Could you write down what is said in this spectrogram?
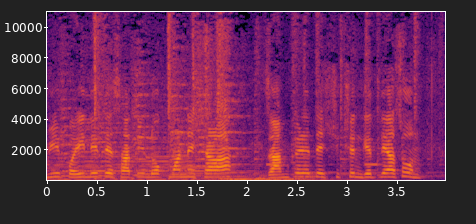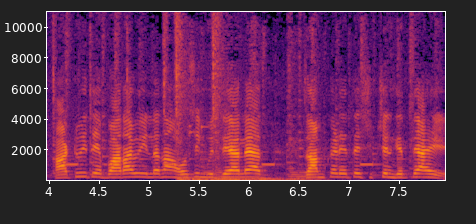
मी पहिली ते सातवी लोकमान्य शाळा जामखेड येथे शिक्षण घेतले असून आठवी ते बारावी लना हाऊसिंग विद्यालयात जामखेड येथे शिक्षण घेतले आहे.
